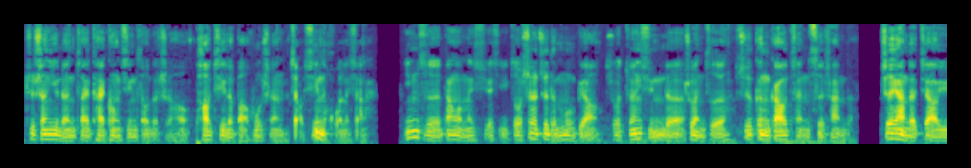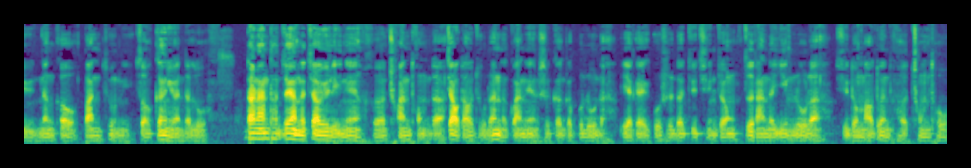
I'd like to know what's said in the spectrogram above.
只身一人在太空行走的时候抛弃了保护绳，侥幸的活了下来。因此，当我们学习所设置的目标，所遵循的准则是更高层次上的，这样的教育能够帮助你走更远的路。当然，他这样的教育理念和传统的教导主任的观念是格格不入的，也给故事的剧情中自然的引入了许多矛盾和冲突。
